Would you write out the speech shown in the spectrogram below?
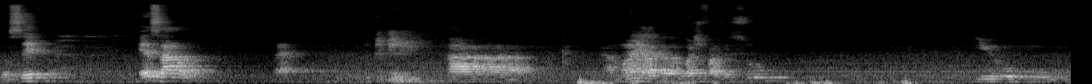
você exala. Né? A, a mãe ela, ela gosta de fazer suco, e o,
